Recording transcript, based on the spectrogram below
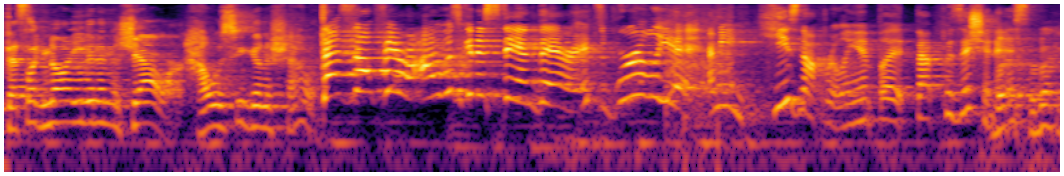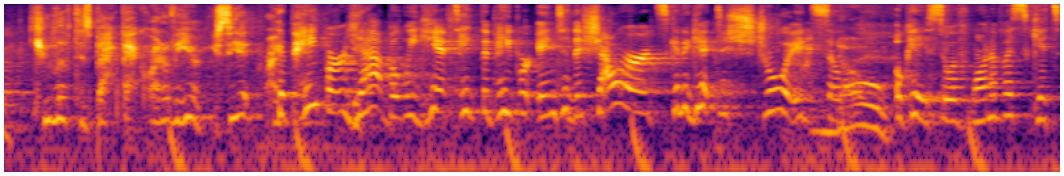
That's like not even in the shower. How is he gonna shower? That's not fair. I was gonna stand there. It's brilliant. I mean, he's not brilliant, but that position is. Rebecca, Q left his backpack right over here. You see it? The Right. paper, yeah, but we can't take the paper into the shower. It's gonna get destroyed. So, know. okay, so if one of us gets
